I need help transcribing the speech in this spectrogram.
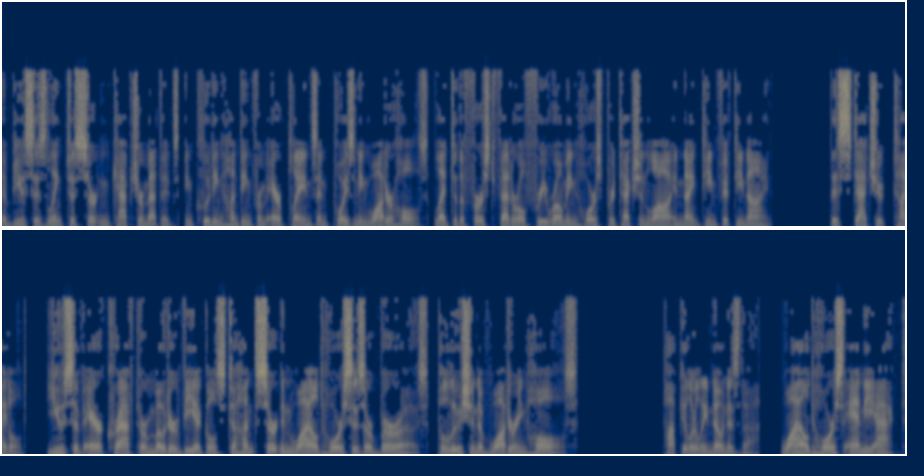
Abuses linked to certain capture methods, including hunting from airplanes and poisoning water holes, led to the first federal free-roaming horse protection law in 1959. This statute, titled, "'Use of Aircraft or Motor Vehicles to Hunt Certain Wild Horses or Burros, Pollution of Watering Holes", popularly known as the "'Wild Horse Annie Act",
